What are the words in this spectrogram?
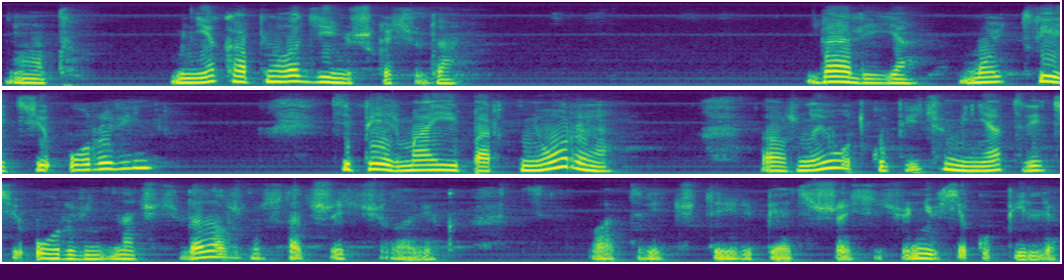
Вот. Мне капнула денежка сюда. Далее мой третий уровень. Теперь мои партнеры должны вот купить у меня третий уровень. Значит, сюда должно стать 6 человек. 2, 3, 4, 5, 6. Еще не все купили.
